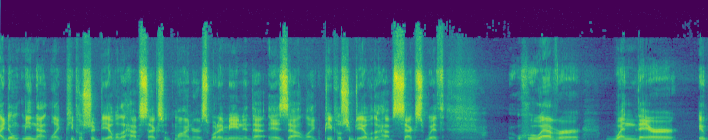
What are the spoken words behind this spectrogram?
I- don't mean that like people should be able to have sex with minors. What I mean in that is that like people should be able to have sex with whoever when they're it,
